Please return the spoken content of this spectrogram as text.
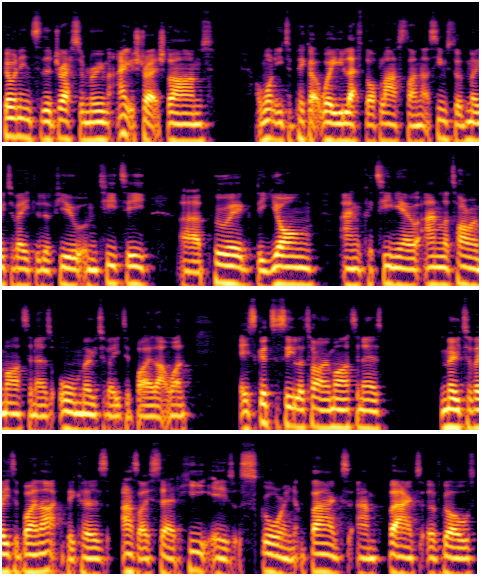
going into the dressing room, outstretched arms, I want you to pick up where you left off last time. That seems to have motivated a few. Umtiti, uh, Puig, De Jong, and Coutinho, and Lautaro Martinez, all motivated by that one. It's good to see Lautaro Martinez motivated by that because, as I said, he is scoring bags and bags of goals.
